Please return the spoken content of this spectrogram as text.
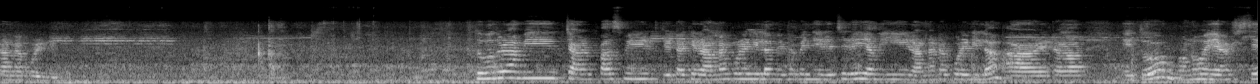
রান্না করে নিব। তো বন্ধুরা, আমি চার পাঁচ মিনিট যেটাকে রান্না করে নিলাম, এভাবে নেড়ে চেড়েই আমি রান্নাটা করে নিলাম। আর এটা এই তো ঘন হয়ে আসছে।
